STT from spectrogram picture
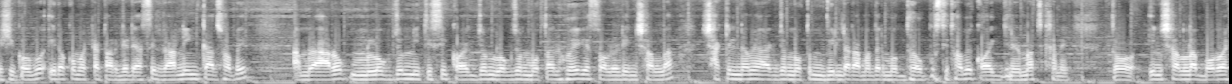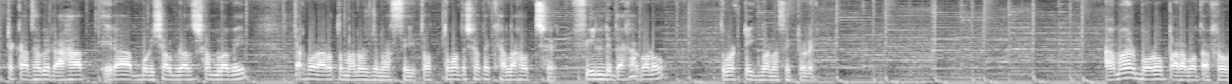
বেশি করব, এরকম একটা টার্গেটে আছি। রানিং কাজ হবে। আমরা আরও লোকজন নিতেছি, কয়েকজন লোকজন মোতায়েন হয়ে গেছে অলরেডি ইনশাল্লাহ শাকিল নামে আরেকজন নতুন বিল্ডার আমাদের মধ্যে উপস্থিত হবে কয়েকদিনের মাঝখানে। তো ইনশাল্লাহ বড় একটা কাজ হবে রাহাত, এরা বরিশাল ব্রাঞ্চ সামলাবে। তারপর আরও তো মানুষজন আছেই তো তোমাদের সাথে খেলা হচ্ছে। ফিল্ডে দেখা করো। তোমার টেকবানা সেক্টরে আমার বড় পারাবত আঠারো,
